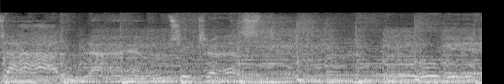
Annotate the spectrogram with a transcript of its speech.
Doubt and blind to trust. Oh, yeah.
